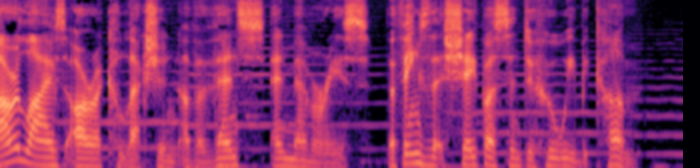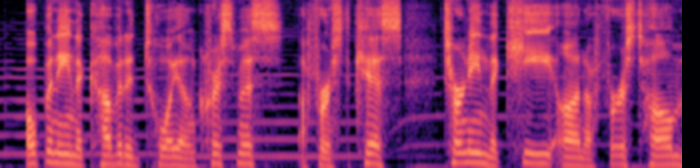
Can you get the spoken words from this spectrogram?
Our lives are a collection of events and memories, the things that shape us into who we become. Opening a coveted toy on Christmas, a first kiss, turning the key on a first home,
